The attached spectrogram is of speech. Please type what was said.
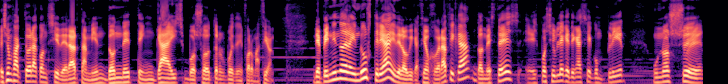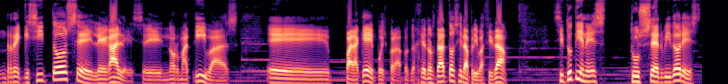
es un factor a considerar también donde tengáis vosotros vuestra información. Dependiendo de la industria y de la ubicación geográfica donde estés, es posible que tengas que cumplir unos eh, requisitos eh, legales, eh, normativas. ¿Para qué? Pues para proteger los datos y la privacidad. Si tú tienes tus servidores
